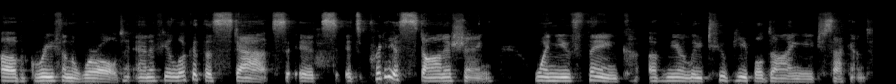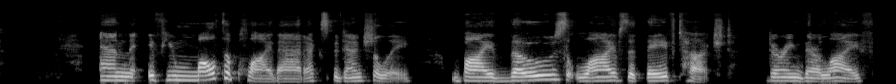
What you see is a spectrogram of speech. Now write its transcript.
of grief in the world. And if you look at the stats, it's, it's pretty astonishing when you think of nearly two people dying each second. And if you multiply that exponentially by those lives that they've touched during their life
